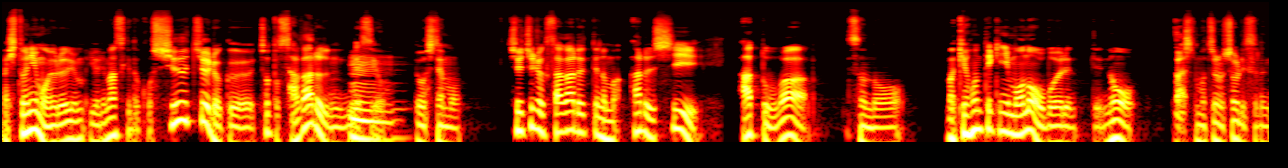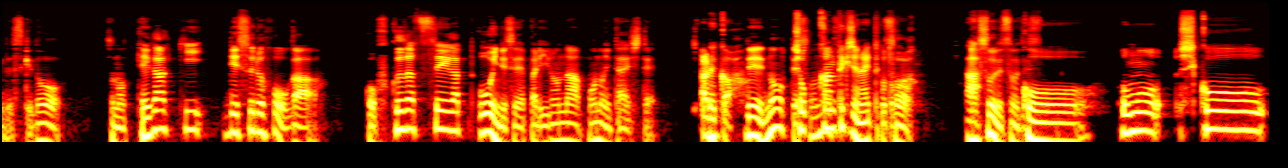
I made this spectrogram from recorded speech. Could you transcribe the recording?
まあ人にもよりよりますけど、こう集中力ちょっと下がるんですよ。うんどうしても。集中力下がるっていうのもあるし、あとは、その、まあ、基本的に物を覚えるって脳がもちろん処理するんですけど、その手書きでする方が、こう複雑性が多いんですよ。やっぱりいろんなものに対して。あれか。で、脳って直感的じゃないってことか。あ、そうです、そうです。こう、思う、思考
